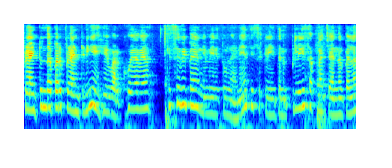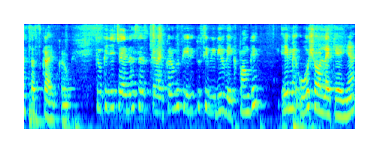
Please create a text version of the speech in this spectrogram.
ਪ੍ਰਿੰਟ ਹੁੰਦਾ, ਪਰ ਪ੍ਰਿੰਟ ਨਹੀਂ ਇਹ ਵਰਕ ਹੋਇਆ ਹੋਇਆ। ਕਿਸੇ ਵੀ ਭੈਣ ਨੇ ਮੇਰੇ ਤੋਂ ਲੈਣੇ ਆ ਤੇ ਸਕਰੀਨ ਤੇ ਪਲੀਜ਼ ਆਪਣਾ ਚੈਨਲ ਪਹਿਲਾਂ ਸਬਸਕ੍ਰਾਈਬ ਕਰੋ। ਕਿਉਂਕਿ ਜੇ ਚੈਨਲ ਸਬਸਕ੍ਰਾਈਬ ਕਰੋਗੇ, ਫਿਰ ਹੀ ਤੁਸੀਂ ਵੀਡੀਓ ਵੇਖ ਪਾਓਗੇ। ਇਹ ਮੈਂ ਉਹ ਸ਼ਾਲ ਲੈ ਕੇ ਆਈ ਆ।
